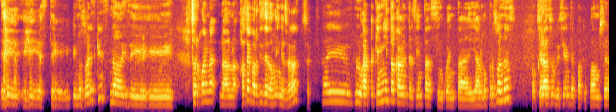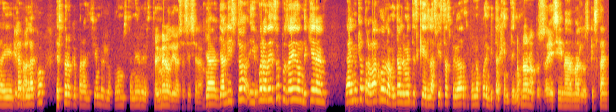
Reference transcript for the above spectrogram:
y, y, este, y Pino Suárez, ¿qué es? No, y, Sor Juana, no, no, José Ortiz de Domínguez, ¿verdad? Exacto. Hay un lugar pequeñito, caben 350 y algo personas. Será suficiente para que podamos hacer ahí echar relajo. Espero que para diciembre lo podamos tener este, Primero Dios, así será. ya, ya listo. Y Sí, fuera claro. de eso, pues ahí donde quieran. Hay mucho trabajo, lamentablemente es que las fiestas privadas pues, no puedo invitar gente, ¿no? No, no, pues ahí sí, nada más los que están.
